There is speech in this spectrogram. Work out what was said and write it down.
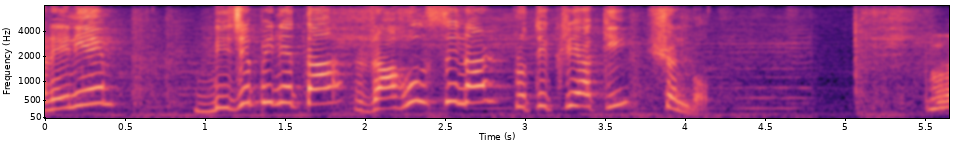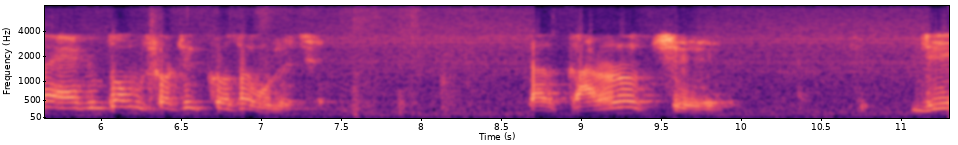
আর এ নিয়ে বিজেপি নেতা রাহুল সিনহার প্রতিক্রিয়া কি শুনব। একদম সঠিক কথা বলেছে। তার কারণ হচ্ছে যে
